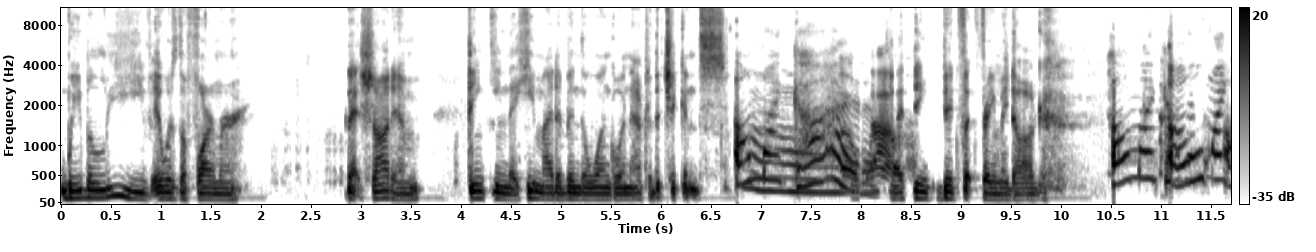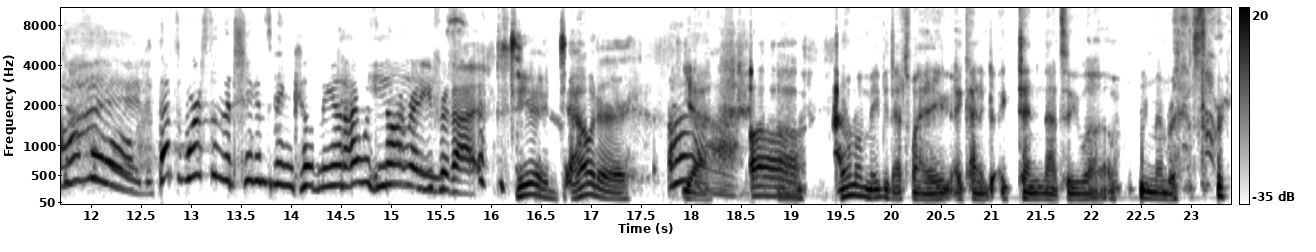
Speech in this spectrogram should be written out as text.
we believe it was the farmer that shot him, thinking that he might have been the one going after the chickens. Oh my god. wow. So I think Bigfoot framed my dog. Oh my god. Oh that's my awful. God. That's worse than the chickens being killed, man. I was not ready for that. Dude, downer. Yeah. Oh, Um, I don't know. Maybe that's why I, I kind of I tend not to uh, remember that story.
